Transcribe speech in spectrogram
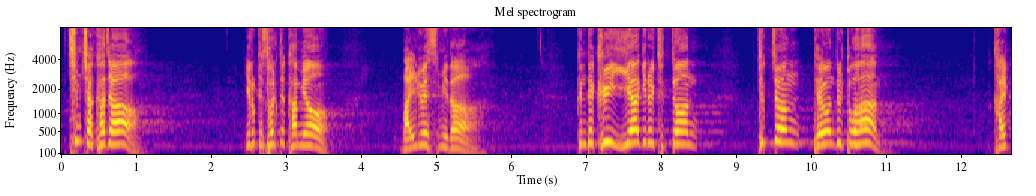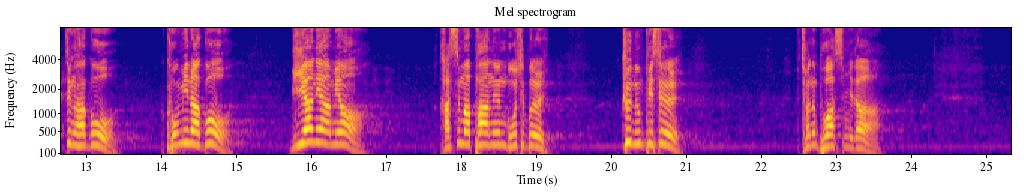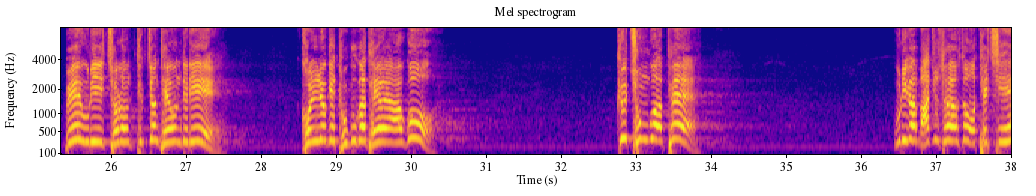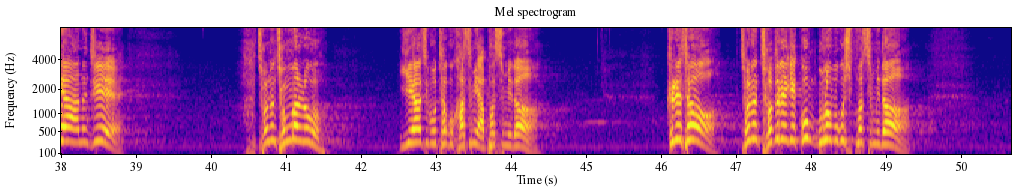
침착하자 이렇게 설득하며 만류했습니다. 근데 그 이야기를 듣던 특전 대원들 또한 갈등하고 고민하고 미안해하며 가슴 아파하는 모습을 그 눈빛을 저는 보았습니다. 왜 우리 저런 특전 대원들이 권력의 도구가 되어야 하고 그 총구 앞에 우리가 마주 서서 대치해야 하는지 저는 정말로 이해하지 못하고 가슴이 아팠습니다. 그래서 저는 저들에게 꼭 물어보고 싶었습니다.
